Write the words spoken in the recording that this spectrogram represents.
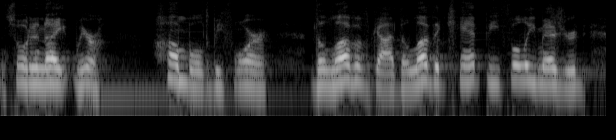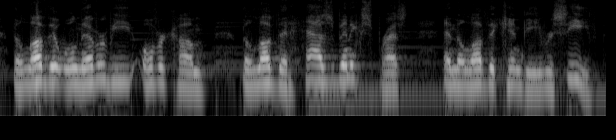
And so tonight we are humbled before the love of God, the love that can't be fully measured, the love that will never be overcome, the love that has been expressed, and the love that can be received.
